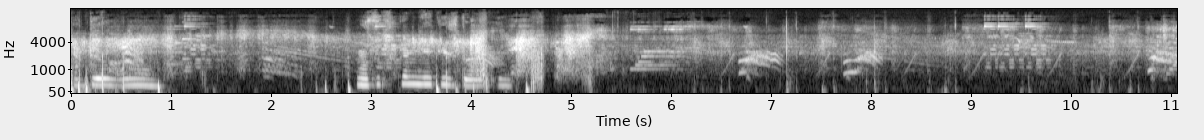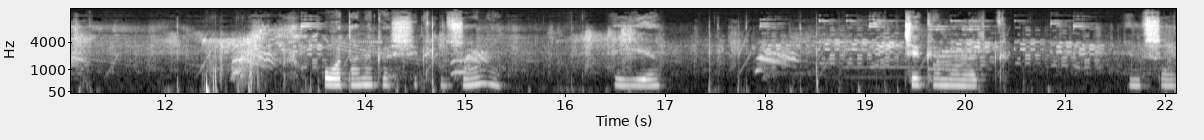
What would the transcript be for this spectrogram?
Іди вон. Ну тут прям якийсь довгий. О, там якась секрет зона є. Тільки монетки. І все.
